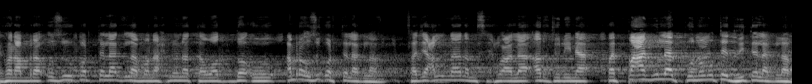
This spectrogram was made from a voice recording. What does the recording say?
এখন আমরা উজু করতে লাগলাম আমরা উজু করতে লাগলাম। ফাজা আল্লাহ আরজুলিনা পাগুলা কোনো মতে ধুইতে লাগলাম।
